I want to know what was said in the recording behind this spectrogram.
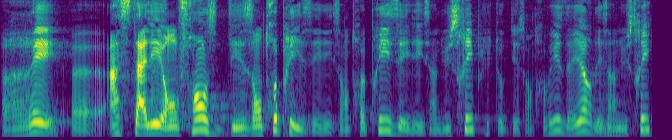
réinstaller en France des entreprises, et les entreprises et les industries, plutôt que des entreprises d'ailleurs, des industries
